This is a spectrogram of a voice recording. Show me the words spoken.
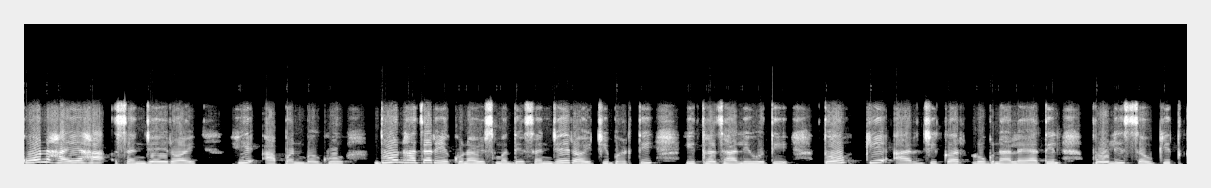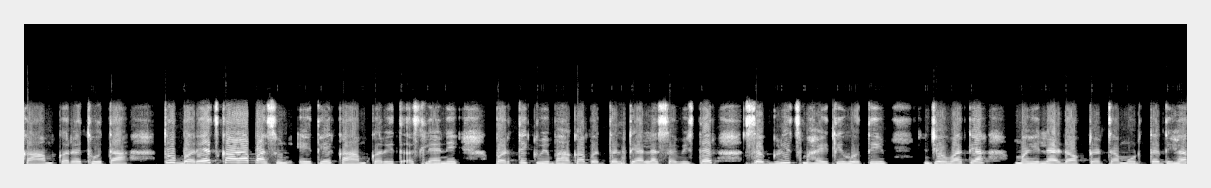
कोण आहे हा संजय रॉय? हे आपण बघू. दोन हजार एकोणावीसमध्ये संजय रॉयची भरती इथं झाली होती. तो के आरजीकर रुग्णालयातील पोलीस चौकीत काम करत होता. तो बऱ्याच काळापासून येथे काम करीत असल्याने प्रत्येक विभागाबद्दल त्याला सविस्तर सगळीच माहिती होती. जेव्हा त्या महिला डॉक्टरचा मृतदेह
